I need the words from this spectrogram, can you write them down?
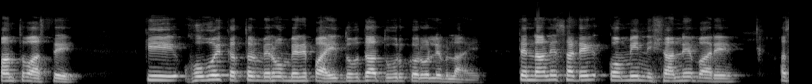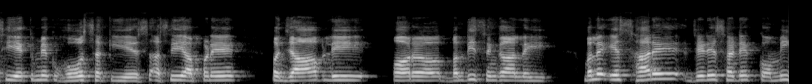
ਪੰਥ ਵਾਸਤੇ, ਕਿ ਹੋਵੋ ਇਕੱਤਰ ਮੇਰੋ, ਮੇਰੇ ਭਾਈ ਦੁਬਦਾ ਦੂਰ ਕਰੋ ਲਿਵਲਾਏ ਤੇ ਨਾਲੇ ਸਾਡੇ ਕੌਮੀ ਨਿਸ਼ਾਨੇ ਬਾਰੇ ਅਸੀਂ ਇੱਕਮਿਕ ਹੋ ਸਕੀਏ। ਅਸੀਂ ਆਪਣੇ ਪੰਜਾਬ ਲਈ ਔਰ ਬੰਦੀ ਸਿੰਘਾਂ ਲਈ, ਮਤਲਬ ਇਹ ਸਾਰੇ ਜਿਹੜੇ ਸਾਡੇ ਕੌਮੀ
